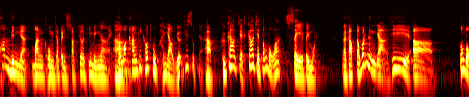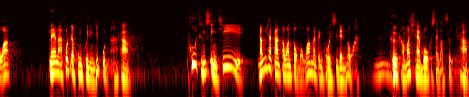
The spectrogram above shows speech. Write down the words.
คว่ำดินเนี่ยมันคงจะเป็นสตรัคเจอร์ที่ไม่ง่ายอ่าเพราะว่าครั้งที่เขาถูกเขย่าเยอะที่สุดเนี่ยครับคือ 97 97 ต้องบอกว่าเซไปหมดนะครับแต่ว่าหนึ่งอย่างที่เอ่อต้องบอกว่าในอนาคตเราคงคุยถึงญี่ปุ่นนะฮะครับพูดถึงสิ่งที่นักวิชาการตะวันตกบอกว่ามันเป็นโคอินซิเดนต์ป่าวะคือคำว่าแชร์โบกับไซบัตสึเนี่ยครับ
